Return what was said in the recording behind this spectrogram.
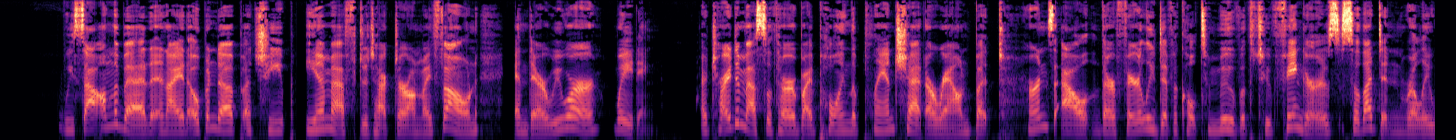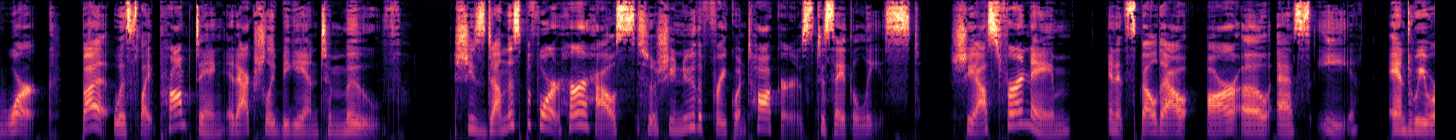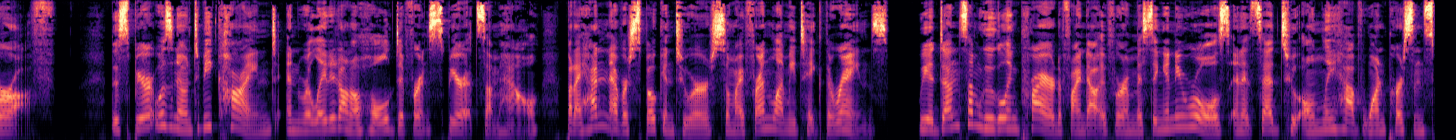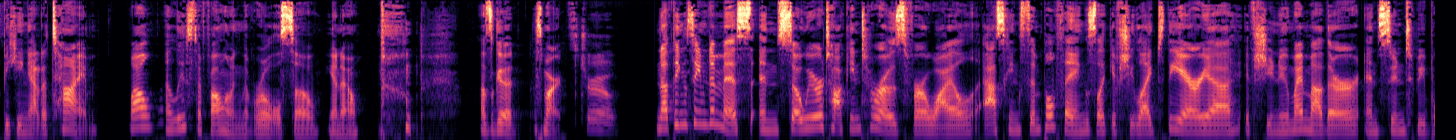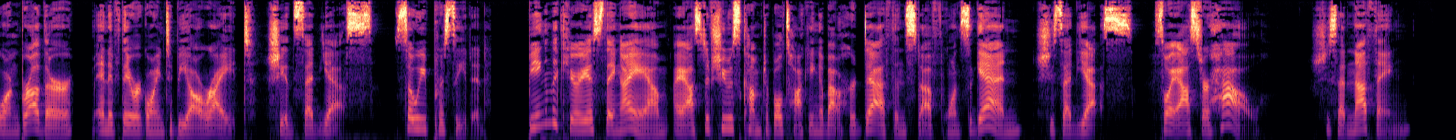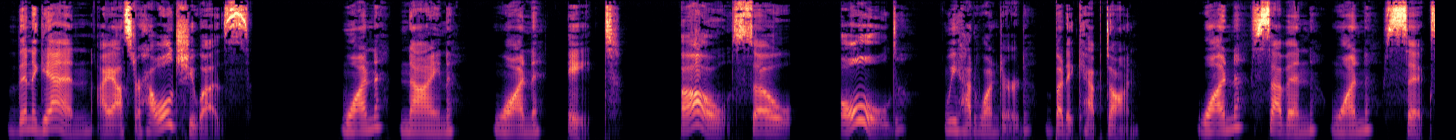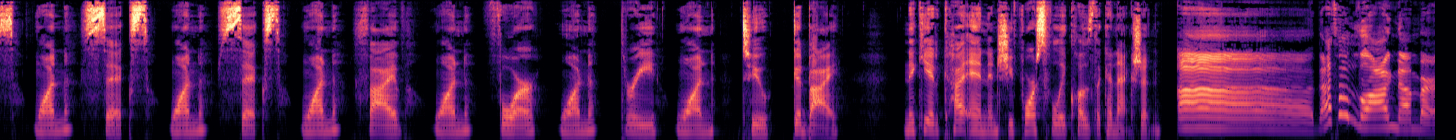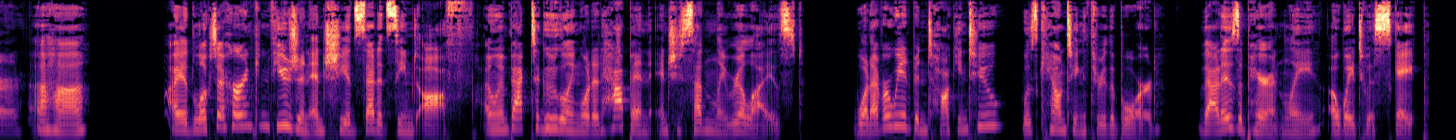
we sat on the bed and I had opened up a cheap EMF detector on my phone, and there we were, waiting. I tried to mess with her by pulling the planchette around, but turns out they're fairly difficult to move with two fingers, so that didn't really work. But with slight prompting, it actually began to move. She's done this before at her house, so she knew the frequent talkers, to say the least. She asked for a name, and it spelled out R O S E, and we were off. The spirit was known to be kind and related on a whole different spirit somehow, but I hadn't ever spoken to her, so my friend let me take the reins. We had done some Googling prior to find out if we were missing any rules, and it said to only have one person speaking at a time. Well, at least they're following the rules, so, you know. That's good. Smart. It's true. Nothing seemed to miss, and so we were talking to Rose for a while, asking simple things like if she liked the area, if she knew my mother and soon to be born brother, and if they were going to be all right. She had said yes. So we proceeded. Being the curious thing I am, I asked if she was comfortable talking about her death and stuff once again. She said yes. So I asked her how. She said nothing. Then again, I asked her how old she was. 1918. Oh, so old, we had wondered, but it kept on. One seven one six one six one six one five one four one three one two. Goodbye. Nikki had cut in and she forcefully closed the connection. Uh, that's a long number. Uh huh. I had looked at her in confusion and she had said it seemed off. I went back to Googling what had happened and she suddenly realized whatever we had been talking to was counting through the board. That is apparently a way to escape.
